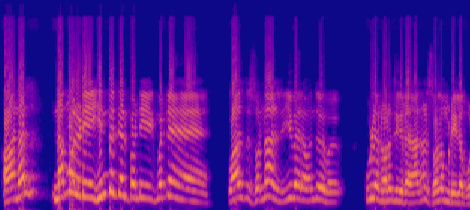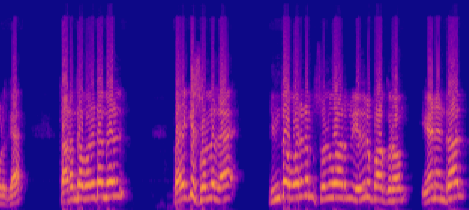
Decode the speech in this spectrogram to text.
ஆனால் நம்மளுடைய இந்துக்கள் பண்டிகைக்கு மட்டும் வாழ்த்து சொன்னால் ஈவரை வந்து உள்ள நுழைஞ்சுக்கிறார். அதனால சொல்ல முடியல போலுக்க கடந்த வருடங்கள் வரைக்கும் சொல்லல. இந்த வருடம் சொல்லுவார்னு எதிர்பார்க்கிறோம். ஏனென்றால்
